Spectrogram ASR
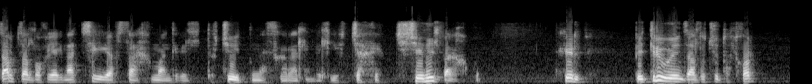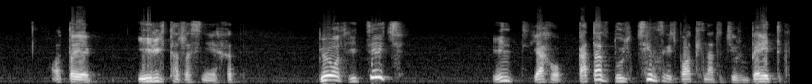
зав залуух яг над шиг явсан ах маань тэгэл 40 хэдэн нас гараал ингээл ирж явах жишээ нь л байгаа хгүй. Тэгэхээр бидний үеийн залуучууд болохоор одоо яг эерэг талаас нь ярихад Би бол хизээч энд яг уу гадаад дүлцэх юмсан гэж бодол надад ер нь байдаг.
